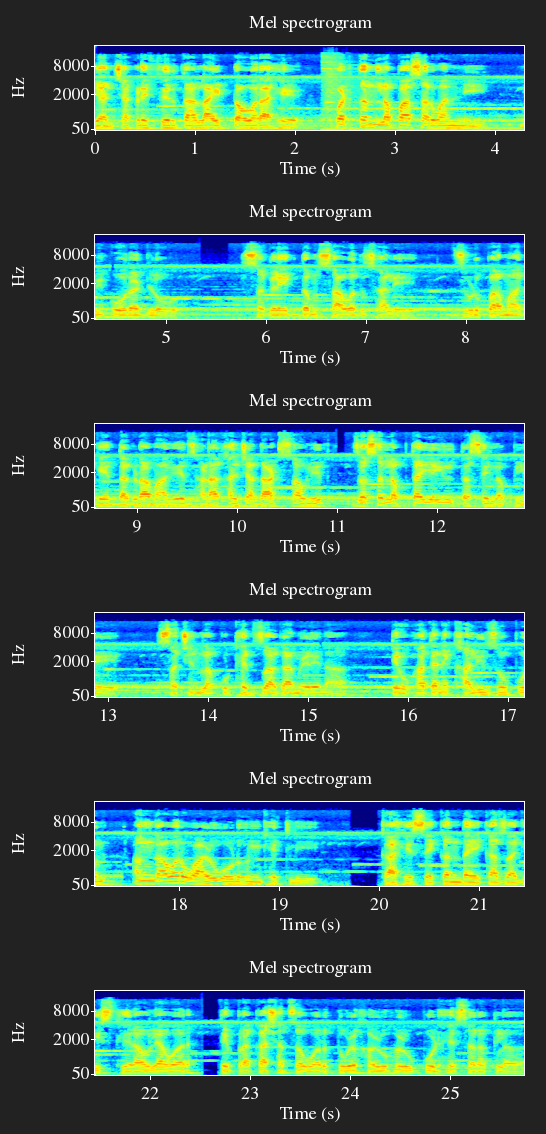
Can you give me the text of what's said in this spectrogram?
यांच्याकडे फिरता लाइट टॉवर आहे. पटकन लपा सर्वांनी. मी ओरडलो. सगळे एकदम सावध झाले. झुडपामागे दगडामागे झाडाखालच्या दाट सावलीत जसं लपता येईल तसे लपले. सचिनला कुठेच जागा मिळेना. तेव्हा त्याने खाली झोपून अंगावर वाळू ओढून घेतली. काही सेकंद एका जागी स्थिरावल्यावर ते प्रकाशाचं वर्तुळ हळूहळू पुढे सरकलं.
